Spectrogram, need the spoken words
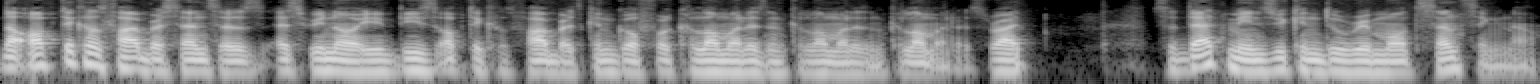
Now, optical fiber sensors, as we know, you- these optical fibers can go for kilometers and kilometers and kilometers, right? So that means you can do remote sensing now.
